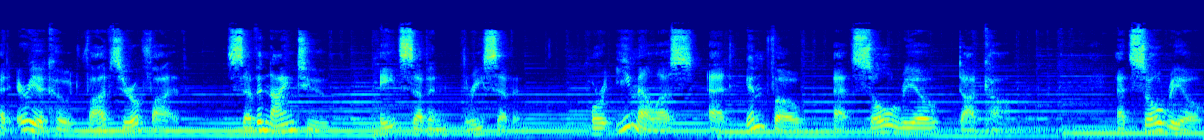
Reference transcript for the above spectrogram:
at area code 505 792 8737 or email us at info at soulrio.com. At Soul Rio,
